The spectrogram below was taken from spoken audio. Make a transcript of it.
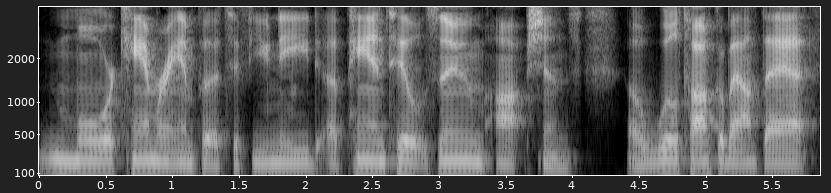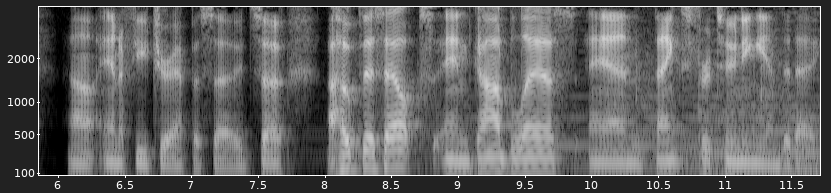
more camera inputs, if you need a pan tilt zoom options, uh, we'll talk about that uh, in a future episode. So I hope this helps and God bless and thanks for tuning in today.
